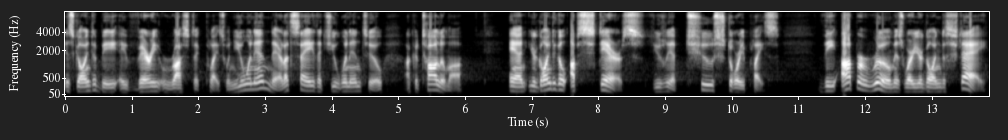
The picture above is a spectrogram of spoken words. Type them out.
is going to be a very rustic place. When you went in there, let's say that you went into a Kataluma and you're going to go upstairs, usually a two story place. The upper room is where you're going to stay.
